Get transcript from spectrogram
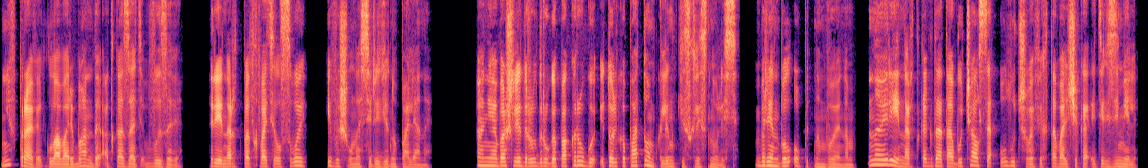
Не вправе главарь банды отказать в вызове. Рейнард подхватил свой и вышел на середину поляны. Они обошли друг друга по кругу, и только потом клинки схлестнулись. Брен был опытным воином, но и Рейнард когда-то обучался у лучшего фехтовальщика этих земель.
